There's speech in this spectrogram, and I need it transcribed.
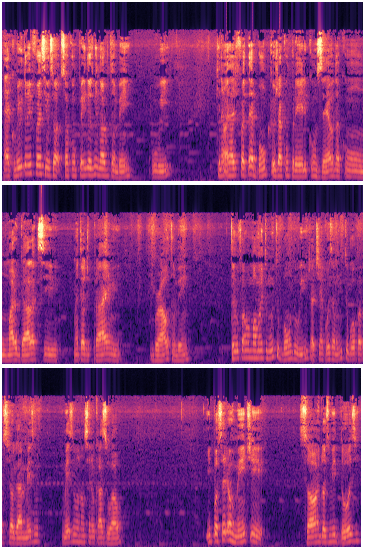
É, comigo também foi assim, só, só comprei em 2009 também, o Wii, que na verdade foi até bom, porque eu já comprei ele com Zelda, com Mario Galaxy, Metroid Prime, Brawl também. Então foi um momento muito bom do Wii, já tinha coisa muito boa para você jogar, mesmo, mesmo não sendo casual. E posteriormente, só em 2012,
